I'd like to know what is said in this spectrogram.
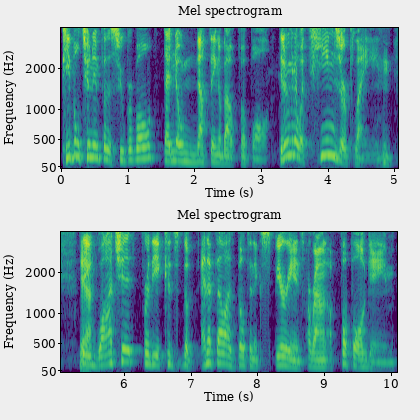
People tune in for the Super Bowl that know nothing about football. They don't even know what teams are playing. They Yeah. watch it for the because the NFL has built an experience around a football game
